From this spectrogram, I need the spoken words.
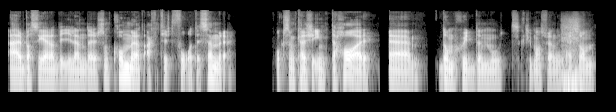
är baserade i länder som kommer att aktivt få det sämre och som kanske inte har eh, de skydden mot klimatförändringar som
